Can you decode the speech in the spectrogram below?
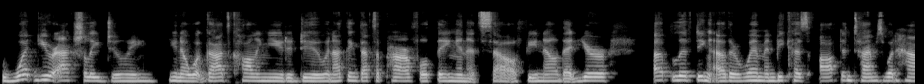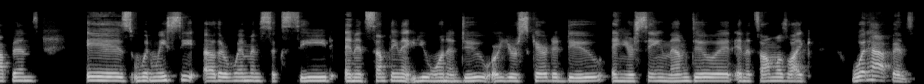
what you're actually doing you know what god's calling you to do and i think that's a powerful thing in itself you know that you're uplifting other women because oftentimes what happens is when we see other women succeed and it's something that you want to do or you're scared to do and you're seeing them do it and it's almost like what happens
